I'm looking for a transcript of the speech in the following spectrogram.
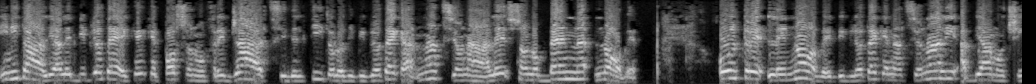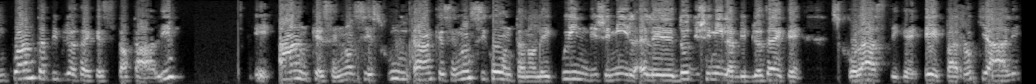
in Italia le biblioteche che possono fregiarsi del titolo di Biblioteca Nazionale sono ben nove. Oltre le nove biblioteche nazionali abbiamo 50 biblioteche statali, e anche se non si, esclu- anche se non si contano le, 15.000, le 12.000 biblioteche scolastiche e parrocchiali,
